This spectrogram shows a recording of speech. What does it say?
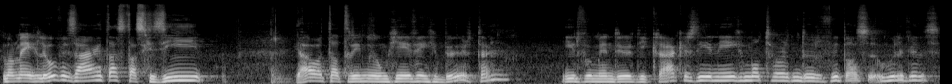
Maar mijn geloof is aangetast als je ziet ja, wat dat er in je omgeving gebeurt. Hè? Hier voor mijn deur die krakers die ineengemot worden door voetbalhooligans.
